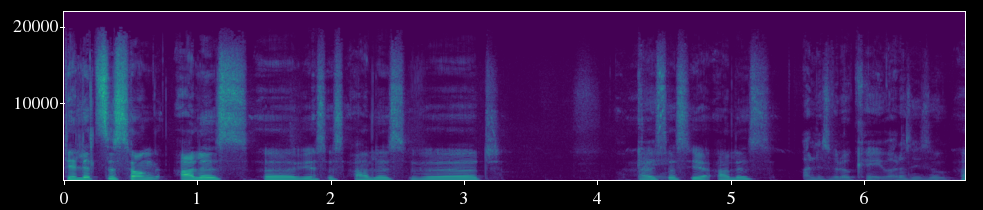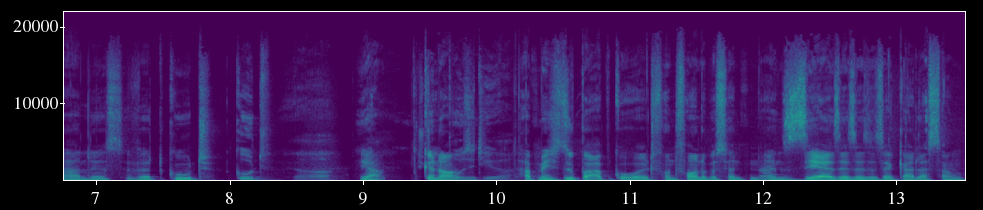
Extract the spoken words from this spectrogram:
Der letzte Song, Alles, äh, wie heißt das? Alles wird. Heißt das hier alles? Alles wird okay, war das nicht so? Alles wird gut. Gut. Ja, Ja, genau. positiver. Hat mich super abgeholt, von vorne bis hinten. Ein sehr, sehr, sehr, sehr, sehr geiler Song.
